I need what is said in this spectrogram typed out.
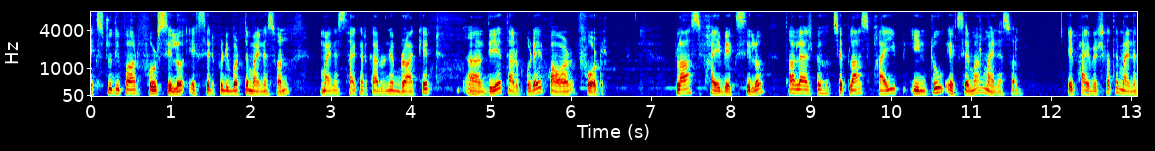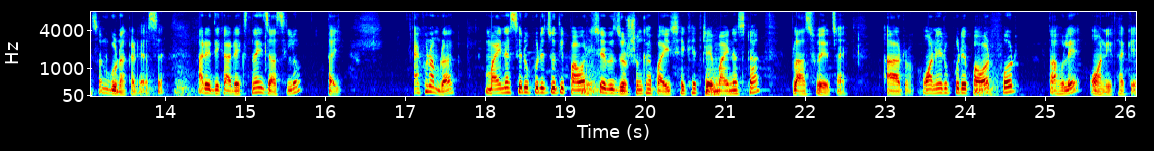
X to the power four ছিল এক্সের পরিবর্তে মাইনাস ওয়ান মাইনাস থাকার কারণে ব্রাকেট দিয়ে তারপরে power four plus five X ছিল, তাহলে আসবে হচ্ছে প্লাস ফাইভ ইন্টু এক্সের মান মাইনাস ওয়ান এই ফাইভের সাথে মাইনাস ওয়ান গুণ আকারে আছে। আর এদিকে আর এক্স নাই, যা ছিল তাই। এখন আমরা মাইনাসের উপরে যদি পাওয়ার হিসেবে জোর সংখ্যা পাই, সেক্ষেত্রে মাইনাসটা প্লাস হয়ে যায়। আর ওয়ানের উপরে পাওয়ার ফোর তাহলে ওয়ানই থাকে।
